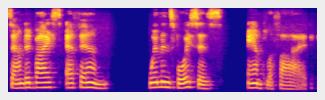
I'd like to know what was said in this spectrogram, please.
Sound Advice FM, Women's Voices, amplified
